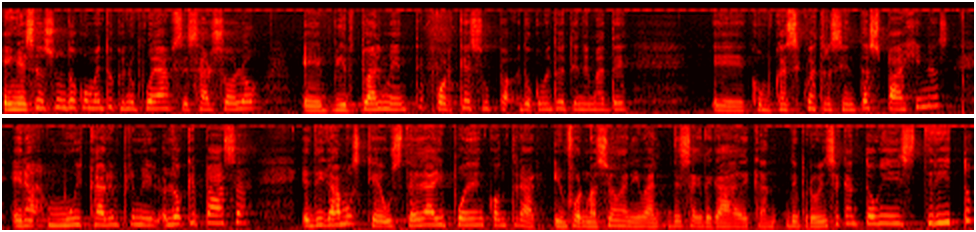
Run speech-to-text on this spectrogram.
En ese es un documento que uno puede accesar solo eh, virtualmente porque es un documento que tiene más de eh, como casi 400 páginas. Era muy caro imprimirlo. Lo que pasa es, digamos, que usted ahí puede encontrar información a nivel desagregada de, de provincia, cantón y distrito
